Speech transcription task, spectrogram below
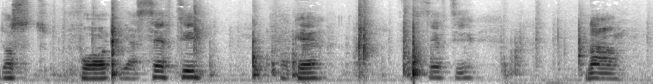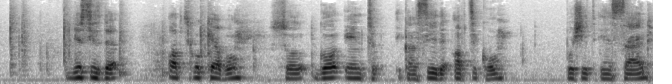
just for your safety okay for safety. Now this is the optical cable. So go into you can see the optical push it inside.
